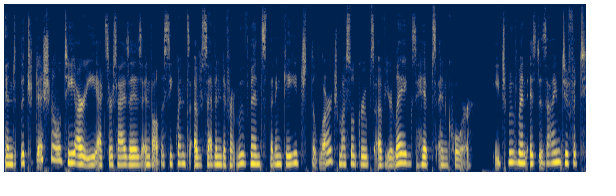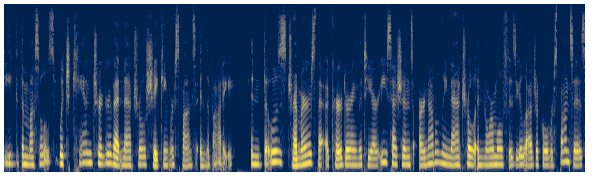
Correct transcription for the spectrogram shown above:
And the traditional TRE exercises involve a sequence of seven different movements that engage the large muscle groups of your legs, hips, and core. Each movement is designed to fatigue the muscles, which can trigger that natural shaking response in the body. And those tremors that occur during the TRE sessions are not only natural and normal physiological responses,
